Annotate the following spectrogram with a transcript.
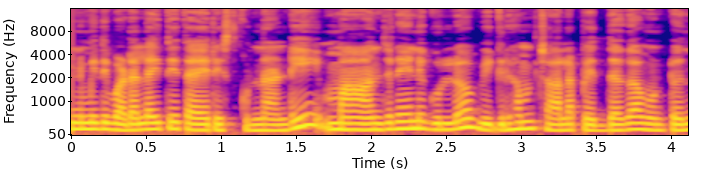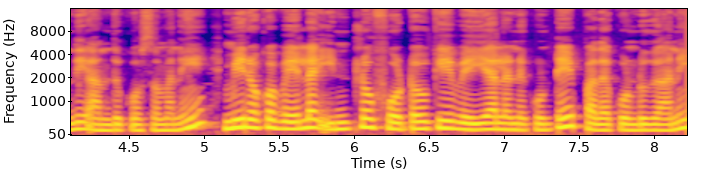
ఎనిమిది వడలైతే తయారేసుకున్నా అండి మా ఆంజనేయుని గుళ్ళో విగ్రహం చాలా పెద్దగా ఉంటుంది అందుకోసమని. మీరు ఒకవేళ ఇంట్లో ఫోటోకి వేయాలనుకుంటే పదకొండు కానీ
